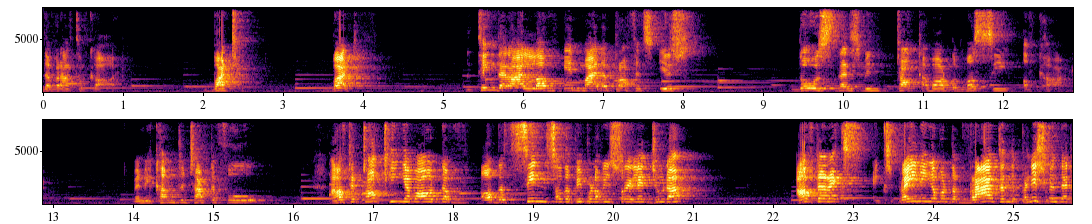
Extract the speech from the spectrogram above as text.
the wrath of God. But, but, the thing that I love in minor prophets is those that's been talked about the mercy of God. When we come to chapter 4, after talking about the of the sins of the people of Israel and Judah, after ex- explaining about the wrath and the punishment that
